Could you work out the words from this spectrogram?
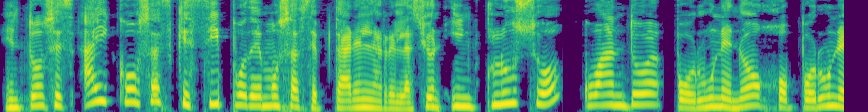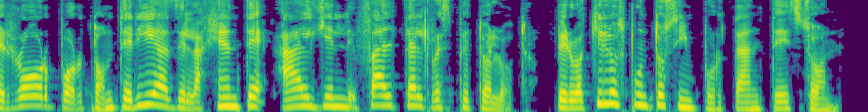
Entonces hay cosas que sí podemos aceptar en la relación, incluso cuando por un enojo, por un error, por tonterías de la gente, a alguien le falta el respeto al otro. Pero aquí los puntos importantes son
